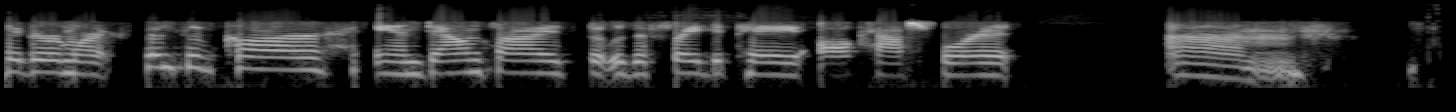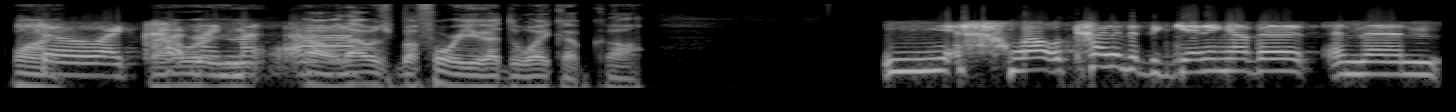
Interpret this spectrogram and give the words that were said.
bigger, more expensive car and downsized, but was afraid to pay all cash for it. Um, Why? so I cut my. you- mo- oh, uh, that was before you had the wake up call. Yeah, well, it's kind of the beginning of it, and then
